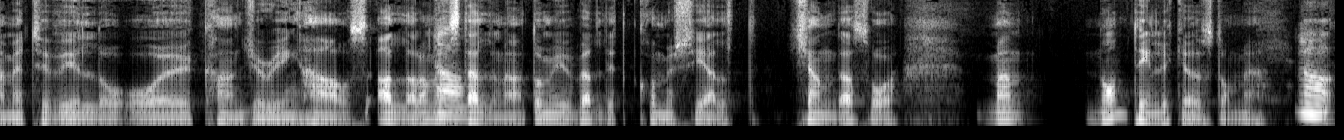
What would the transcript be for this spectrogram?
Amityville och, och eh, Conjuring House, alla de här Ja. ställena, de är ju väldigt kommersiellt kända så. Men någonting lyckades de med. Ja,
